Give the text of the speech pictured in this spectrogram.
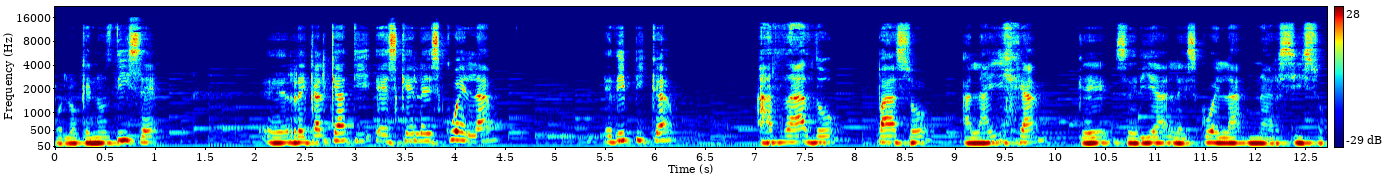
pues lo que nos dice eh, Recalcati es que la escuela edípica ha dado paso a la hija que sería la escuela Narciso.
